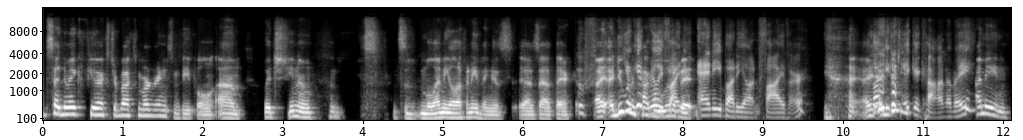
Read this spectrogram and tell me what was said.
decide to make a few extra bucks murdering some people um which you know it's, it's a millennial if anything is is out there Oof. I, I do you want to talk really a little find bit anybody on fiverr yeah I, I, I fucking gig economy I mean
